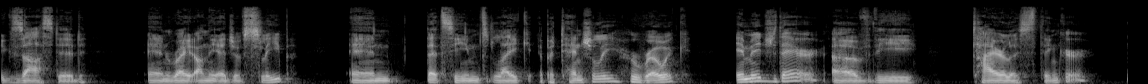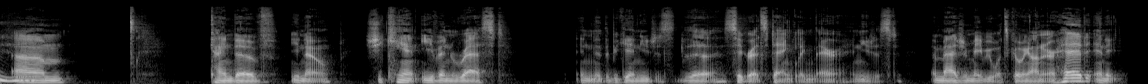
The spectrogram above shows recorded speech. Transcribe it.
exhausted and right on the edge of sleep, and that seemed like a potentially heroic image there of the tireless thinker. Mm-hmm. Um, kind of, you know, she can't even rest. And at the beginning, you just, the cigarette's dangling there, and you just imagine maybe what's going on in her head, and it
